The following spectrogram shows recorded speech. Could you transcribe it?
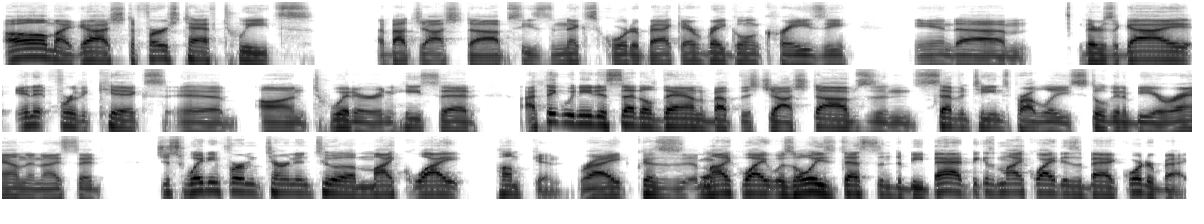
Oh my gosh, the first half tweets about Josh Dobbs. He's the next quarterback. Everybody going crazy. And um, there's a guy in it for the kicks uh, on Twitter, and he said, I think we need to settle down about this Josh Dobbs, and 17's probably still going to be around. And I said, just waiting for him to turn into a Mike White pumpkin, right? Because yeah. Mike White was always destined to be bad because Mike White is a bad quarterback.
